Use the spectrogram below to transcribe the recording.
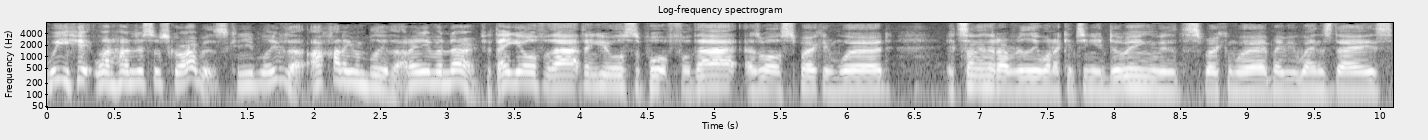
We hit 100 subscribers. Can you believe that? I can't even believe that. I don't even know. So, thank you all for that. Thank you all support for that, as well as spoken word. It's something that I really want to continue doing with the spoken word, maybe Wednesdays.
